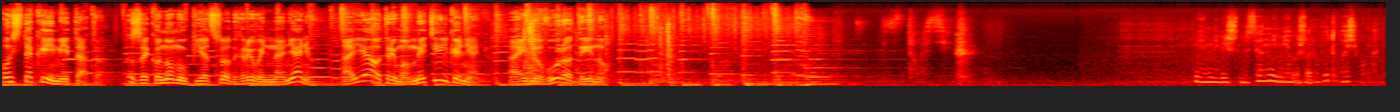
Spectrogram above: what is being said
Ось такий мій тато зекономив 500 гривень на няню, а я отримав не тільки няню, а й нову родину. Стасік. Моїм найбільшим не мені вважаю роботу у вашій компанії.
